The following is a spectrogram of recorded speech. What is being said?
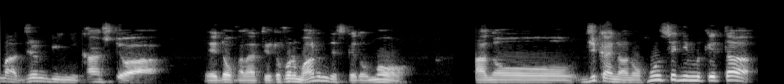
まあ準備に関しては、えーどうかなっていうところもあるんですけども、あのー次回のあの本選に向けた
